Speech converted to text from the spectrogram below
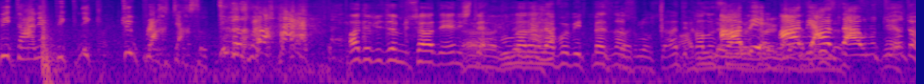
bir tane piknik tüp bırakacaksın. Hadi bize müsaade enişte. Bunların lafı bitmez nasıl olsa. Hadi kalın abi, sağlıcakla. abi az daha unutuyordum.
